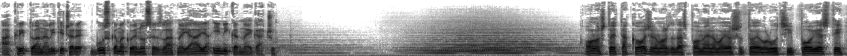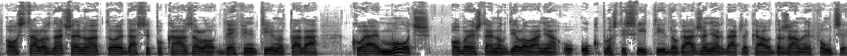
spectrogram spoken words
a kriptoanalitičare guskama koje nose zlatna jaja i nikad ne gaču. Ono što je također možda da spomenemo još u toj evoluciji povijesti ostalo značajno, a to je da se pokazalo definitivno tada koja je moć obavještajnog djelovanja u ukupnosti svih tih događanja, dakle kao državne funkcije.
